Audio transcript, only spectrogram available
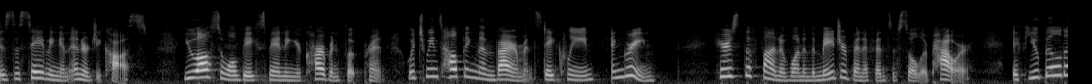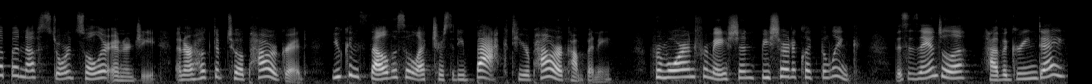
is the saving in energy costs. You also won't be expanding your carbon footprint, which means helping the environment stay clean and green. Here's the fun of one of the major benefits of solar power. If you build up enough stored solar energy and are hooked up to a power grid, you can sell this electricity back to your power company. For more information, be sure to click the link. This is Angela. Have a green day.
